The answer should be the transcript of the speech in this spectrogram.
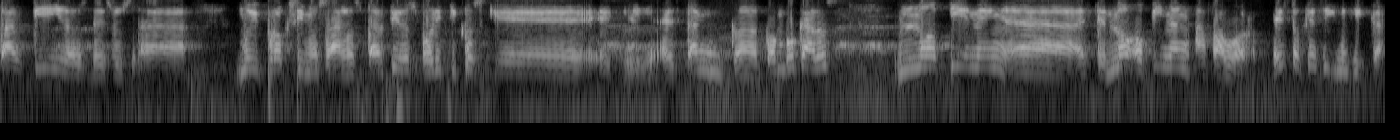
partidos, de sus ah, muy próximos a los partidos políticos que, están ah, convocados, no tienen, ah, este, no opinan a favor. ¿Esto qué significa?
